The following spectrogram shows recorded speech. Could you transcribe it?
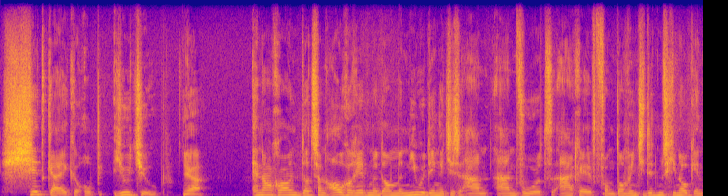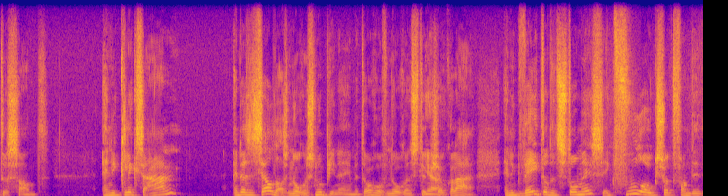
shit kijken op YouTube. Ja. En dan gewoon dat zo'n algoritme dan me nieuwe dingetjes aan, aanvoert, aangeeft van dan vind je dit misschien ook interessant. En ik klik ze aan. En dat is hetzelfde als nog een snoepje nemen, toch? Of nog een stuk Ja. chocola. En ik weet dat het stom is. Ik voel ook een soort van... Dit,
